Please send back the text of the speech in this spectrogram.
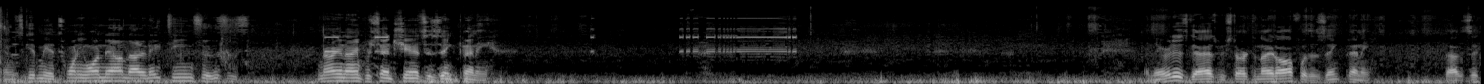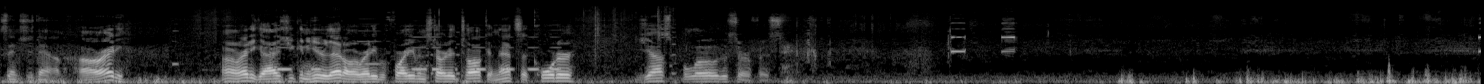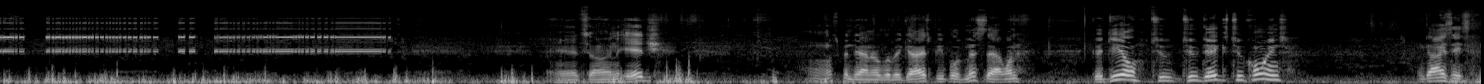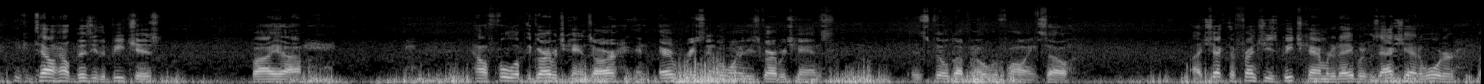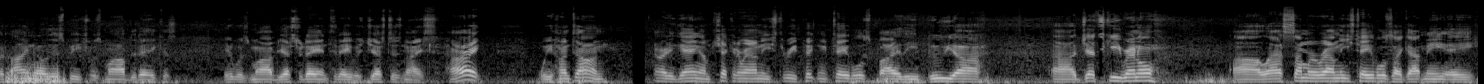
And it's giving me a 21 now, not an 18, so this is 99% chance of zinc penny. And there it is, guys. We start the night off with a zinc penny, about six inches down. Alrighty. Alrighty, guys. You can hear that already before I even started talking. That's a quarter just below the surface. And it's on edge. Oh, it's been down there a little bit, guys. People have missed that one good deal. Two two digs, two coins. And guys, they, you can tell how busy the beach is by uh, how full up the garbage cans are. And every single one of these garbage cans is filled up and overflowing. So I checked the Frenchies beach camera today, but it was actually out of order. But I know this beach was mobbed today because it was mobbed yesterday and today was just as nice. All right, we hunt on. Alrighty gang, I'm checking around these three picnic tables by the Booyah uh, jet ski rental. Uh, last summer around these tables I got me a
